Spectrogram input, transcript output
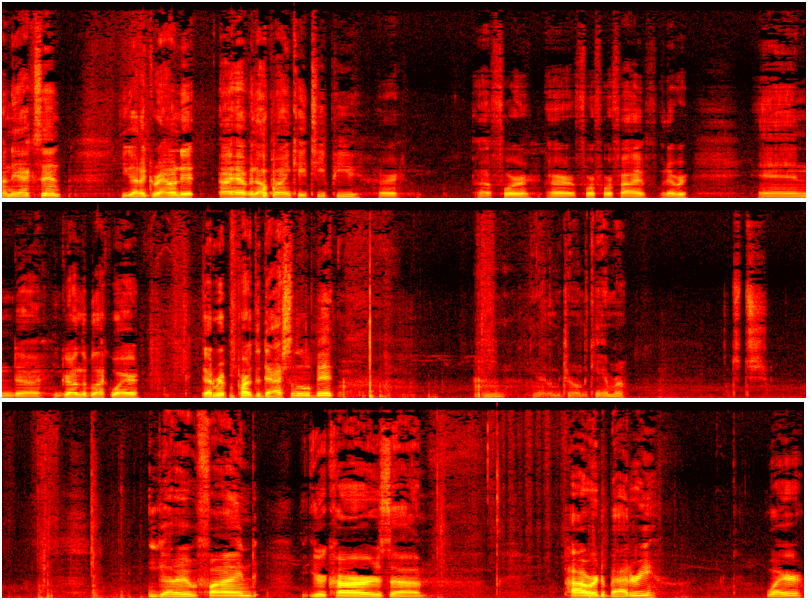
Hyundai Accent, you got to ground it. I have an Alpine KTP or uh, four or four four five, whatever, and uh, you ground the black wire. Got to rip apart the dash a little bit. Here, let me turn on the camera. You gotta find your car's uh, power to battery wire.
